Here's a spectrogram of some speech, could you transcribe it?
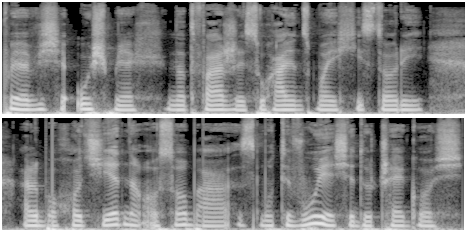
pojawi się uśmiech na twarzy, słuchając moich historii, albo choć jedna osoba zmotywuje się do czegoś,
